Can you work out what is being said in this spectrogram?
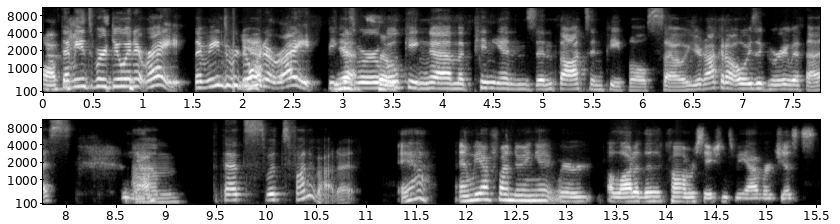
That, that means we're doing it right. That means we're doing yeah. it right because yeah, we're so, evoking um, opinions and thoughts in people. So you're not going to always agree with us. Yeah. Um, but that's what's fun about it. Yeah. And we have fun doing it where a lot of the conversations we have are just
